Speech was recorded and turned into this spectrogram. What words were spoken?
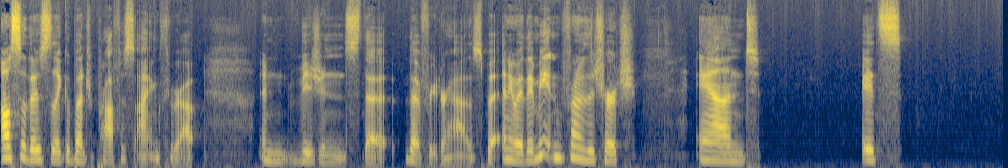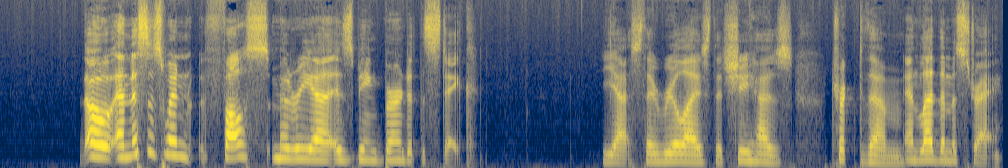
Also, there's like a bunch of prophesying throughout and visions that that Freder has. But anyway, they meet in front of the church, and it's oh, and this is when false Maria is being burned at the stake Yes, they realize that she has tricked them. and led them astray,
